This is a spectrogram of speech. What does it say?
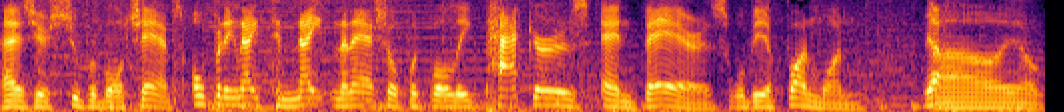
as your Super Bowl champs. Opening night tonight in the National Football League, Packers and Bears will be a fun one. Yeah. Uh, you know,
